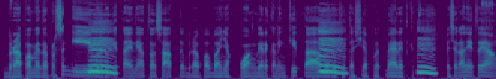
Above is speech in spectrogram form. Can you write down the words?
berapa meter persegi Hmm. baru kita ini atau saat udah berapa banyak uang di rekening kita baru Hmm. kita siap buat merit gitu. Hmm, Biasanya kan itu yang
